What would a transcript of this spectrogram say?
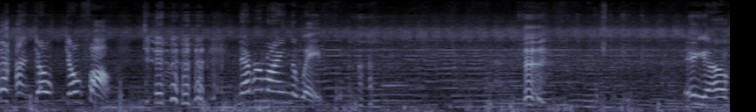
don't don't fall. Never mind the wave. there you go.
